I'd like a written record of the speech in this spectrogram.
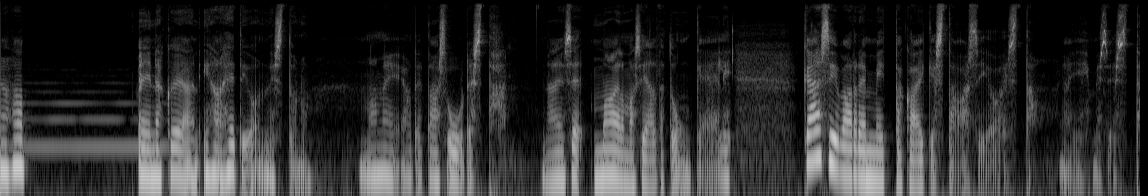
Jaha, ei näköjään ihan heti onnistunut. No niin, otetaan uudestaan. Näin se maailma sieltä tunkee. Eli käsivarren mitta kaikista asioista ja ihmisistä.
